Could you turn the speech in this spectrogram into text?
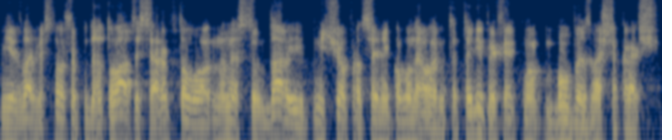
ніж замість того, щоб підготуватися, раптово нанести удар і нічого про це нікому не говорити. Тоді б ефект був би значно кращий.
